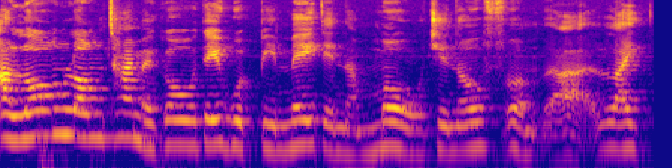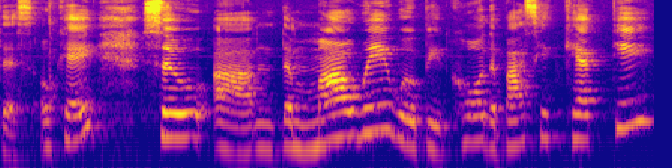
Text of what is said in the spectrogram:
a long, long time ago, they would be made in a mold, you know, from uh, like this, okay? So um, the Maori will be called the basket keti,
